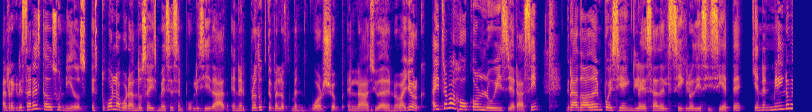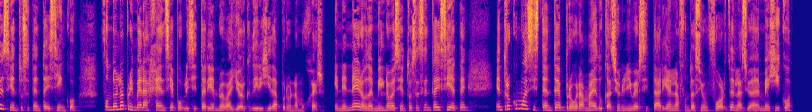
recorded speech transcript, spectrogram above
Al regresar a Estados Unidos, estuvo laborando seis meses en publicidad en el Product Development Workshop en la ciudad de Nueva York. Ahí trabajó con Louise Gerasi, graduada en poesía inglesa del siglo XVII, quien en 1975 fundó la primera agencia publicitaria en Nueva York dirigida por una mujer. En enero de 1967 entró como asistente de programa de educación universitaria en la Fundación Ford en la Ciudad de México,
